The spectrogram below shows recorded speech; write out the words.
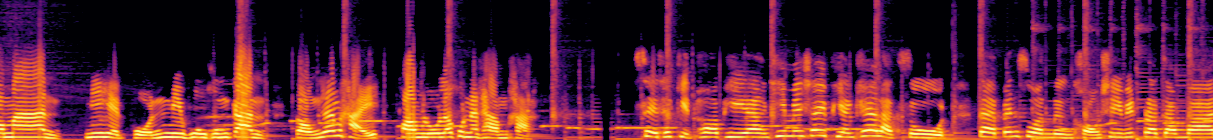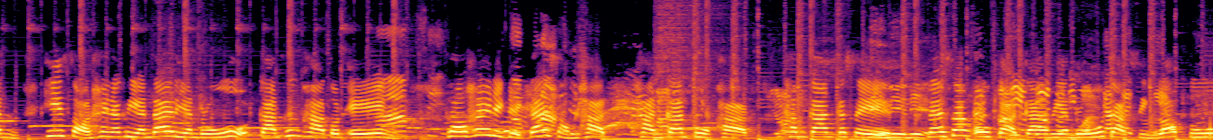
ประมาณ มีเหตุผล มีภูมิคุ้มกัน 2 เงื่อนไข ความรู้และคุณธรรมค่ะ เศรษฐกิจพอเพียงที่ไม่ใช่เพียงแค่หลักสูตร แต่เป็นส่วนหนึ่งของชีวิตประจำวัน ที่สอนให้นักเรียนได้เรียนรู้ การพึ่งพาตนเอง เราให้เด็กๆได้สัมผัส ผ่านการปลูกผักทำการเกษตร และสร้างโอกาสการเรียนรู้จากสิ่งรอบตัว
